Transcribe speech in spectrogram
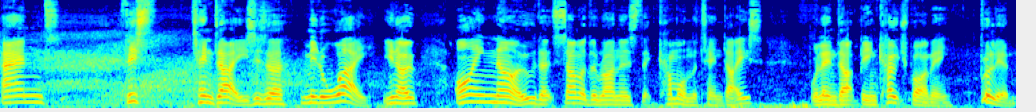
And this 10 days is a middle way. You know, I know that some of the runners that come on the 10 days will end up being coached by me. Brilliant.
